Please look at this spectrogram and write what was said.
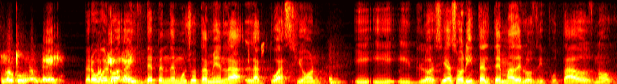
no dudan de él. Pero bueno, ahí depende mucho también la, la actuación y, y, lo decías ahorita, el tema de los diputados, ¿no?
